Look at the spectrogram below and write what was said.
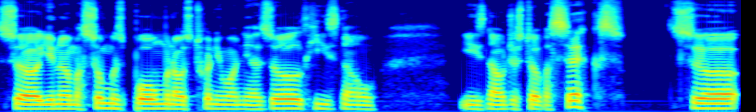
so you know, my son was born when I was 21 years old. He's now he's now just over six. So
